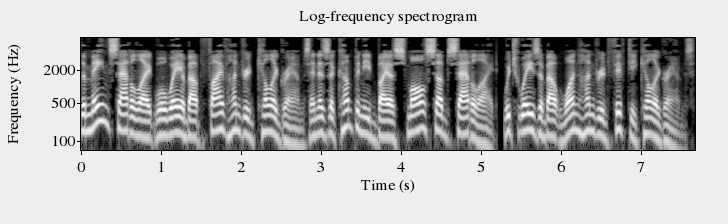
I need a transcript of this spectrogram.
The main satellite will weigh about 500 kg and is accompanied by a small sub-satellite, which weighs about 150 kg.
